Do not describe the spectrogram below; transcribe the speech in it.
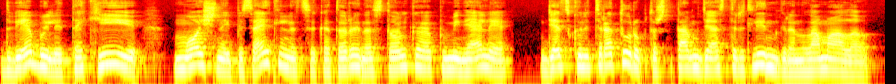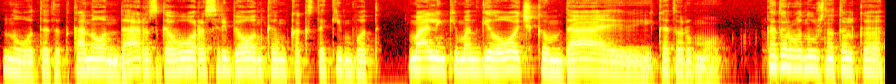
две были такие мощные писательницы, которые настолько поменяли детскую литературу, потому что там, где Астрид Лингрен ломала, ну, вот этот канон, да, разговора с ребенком, как с таким вот маленьким ангелочком, да, и которому которого нужно только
